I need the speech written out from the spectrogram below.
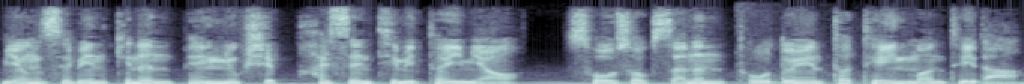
명세빈 키는 168cm이며 소속사는 도도엔터테인먼트이다.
